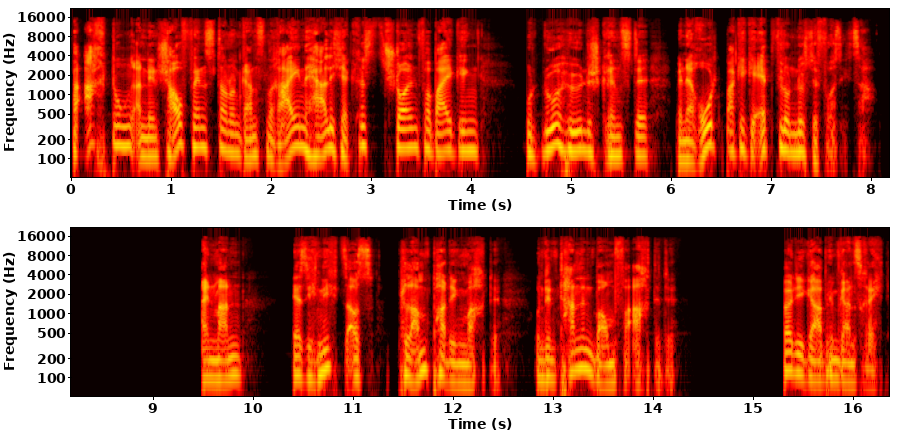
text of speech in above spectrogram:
Verachtung an den Schaufenstern und ganzen Reihen herrlicher Christstollen vorbeiging und nur höhnisch grinste, wenn er rotbackige Äpfel und Nüsse vor sich sah. Ein Mann, der sich nichts aus Plumpudding machte und den Tannenbaum verachtete. Birdie gab ihm ganz recht.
